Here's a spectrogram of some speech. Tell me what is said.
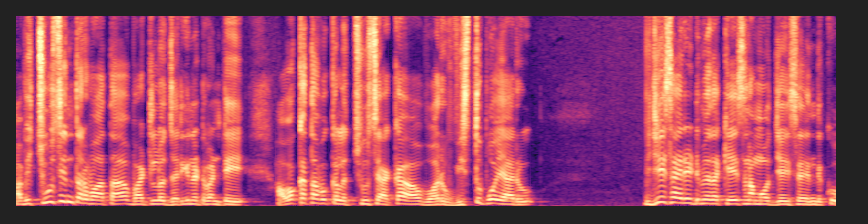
అవి చూసిన తర్వాత వాటిలో జరిగినటువంటి అవకతవకలు చూశాక వారు విస్తుపోయారు. విజయసాయిరెడ్డి మీద కేసు నమోదు చేసేందుకు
